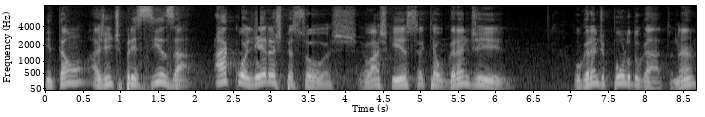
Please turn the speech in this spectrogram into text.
Então, a gente precisa acolher as pessoas. Eu acho que isso é que é o grande o grande pulo do gato, né?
